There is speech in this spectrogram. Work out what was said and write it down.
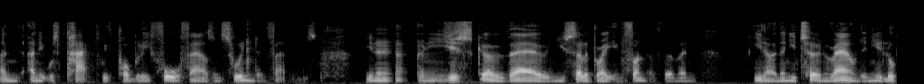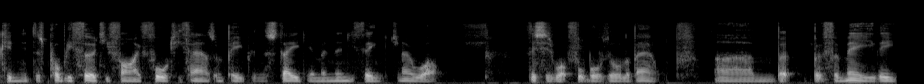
and and it was packed with probably four thousand Swindon fans, you know, and you just go there and you celebrate in front of them, and you know, and then you turn around and you're looking, there's probably 35, 40,000 people in the stadium, and then you think, do you know what, this is what football's all about. Um, but but for me, the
